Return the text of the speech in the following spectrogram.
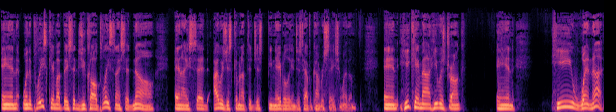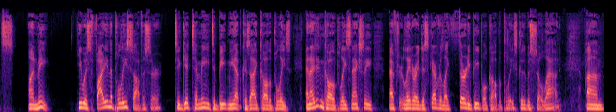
and when the police came up, they said, Did you call police? And I said, No. And I said, I was just coming up to just be neighborly and just have a conversation with him. And he came out, he was drunk, and he went nuts on me. he was fighting the police officer to get to me to beat me up because I called the police. And I didn't call the police. And actually, after later, I discovered like 30 people called the police because it was so loud. Um,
